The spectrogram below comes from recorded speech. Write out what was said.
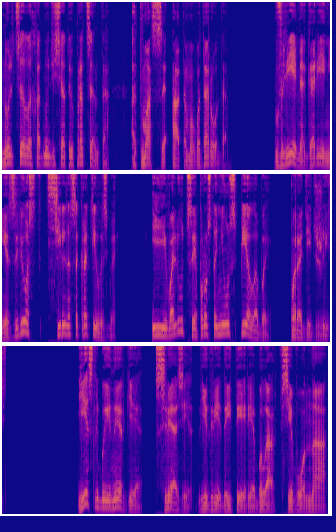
0,1% от массы атома водорода, время горения звезд сильно сократилось бы, и эволюция просто не успела бы породить жизнь. Если бы энергия связи в ядре дейтерия была всего на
